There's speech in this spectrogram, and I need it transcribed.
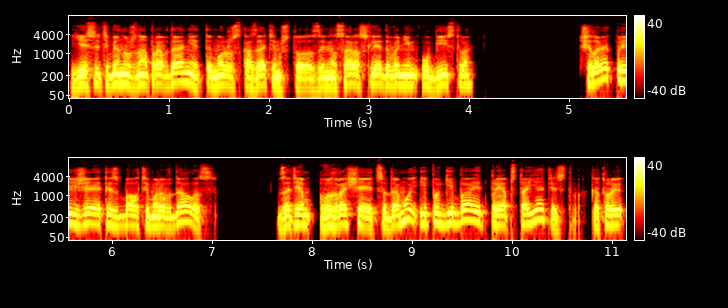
Если тебе нужно оправдание, ты можешь сказать им, что занялся расследованием убийства. Человек приезжает из Балтимора в Даллас, затем возвращается домой и погибает при обстоятельствах, которые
